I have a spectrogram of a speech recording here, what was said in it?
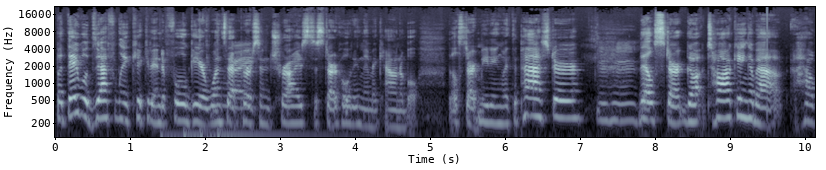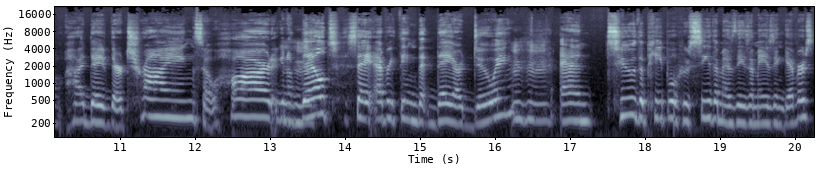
but they will definitely kick it into full gear once that person tries to start holding them accountable. They'll start meeting with the pastor. Mm-hmm. They'll start go- talking about how, how they they're trying so hard. You know, mm-hmm. they'll t- say everything that they are doing, and to the people who see them as these amazing givers,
